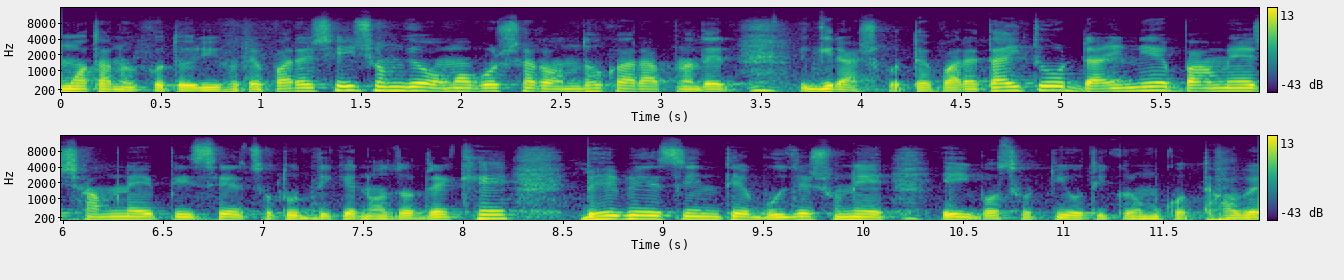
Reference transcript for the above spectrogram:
মতানৈক্য তৈরি হতে পারে, সেই সঙ্গে অমাবস্যার অন্ধকার আপনাদের গ্রাস করতে পারে। তাই তো ডাইনে বামে সামনে পিছে চতুর্দিকে নজর রেখে ভেবে চিনতে বুঝে শুনে এই বছরটি অতিক্রম করতে হবে।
